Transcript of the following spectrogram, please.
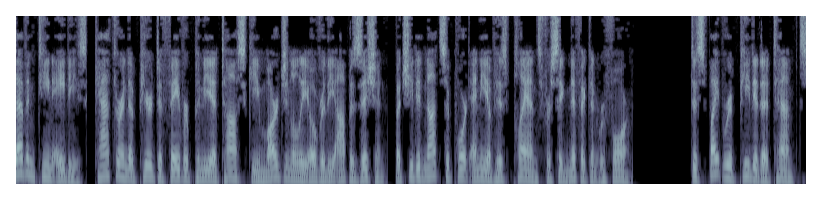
1780s, Catherine appeared to favour Poniatowski marginally over the opposition, but she did not support any of his plans for significant reform. Despite repeated attempts,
